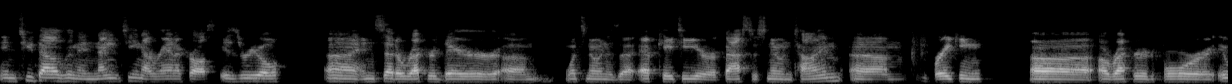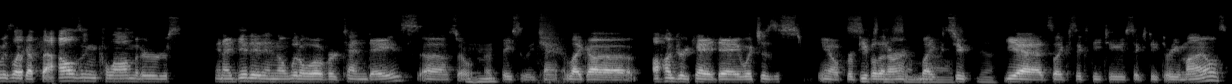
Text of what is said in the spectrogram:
in 2019, I ran across Israel uh, and set a record there, um, what's known as a FKT or a fastest known time, um, breaking uh, a record for it was like a thousand kilometers, and I did it in a little over 10 days. Uh, so uh, Mhm. basically 10, like a 100k a day, which is you know for people that aren't like yeah yeah, it's like 62, 63 miles.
